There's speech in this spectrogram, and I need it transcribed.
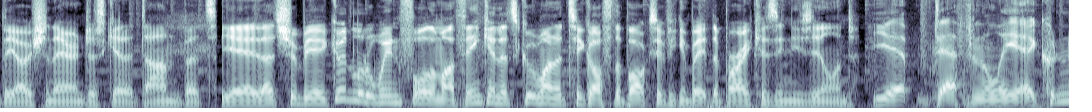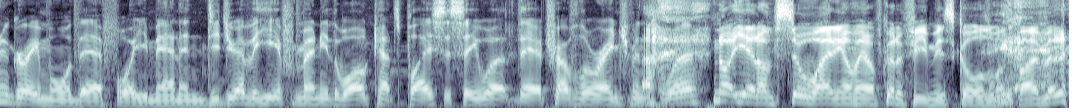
the ocean there and just get it done. But yeah, that should be a good little win for them, I think, and it's a good one to tick off the box if you can beat the Breakers in New Zealand. Yep, definitely. I couldn't agree more there for you, man. And did you ever hear from any of the Wildcats players to see what their travel arrangements were? Not yet. I'm still waiting. I mean, I've got a few missed calls on my phone, but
